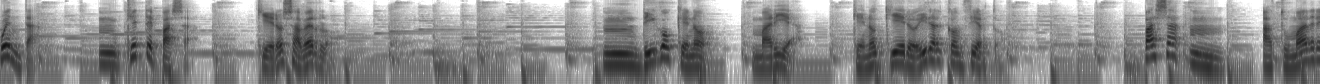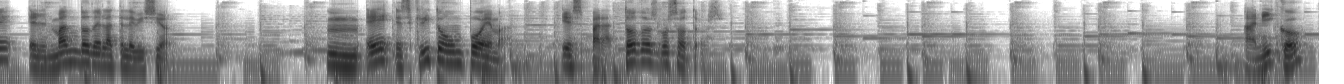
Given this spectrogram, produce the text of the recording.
Cuenta, mm, ¿qué te pasa? Quiero saberlo. Mm, digo que no, María, que no quiero ir al concierto. Pasa mm, a tu madre el mando de la televisión. he escrito un poema. Es para todos vosotros. A Nico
